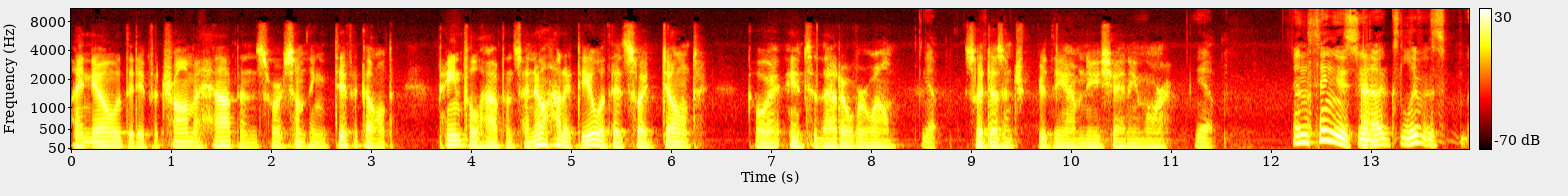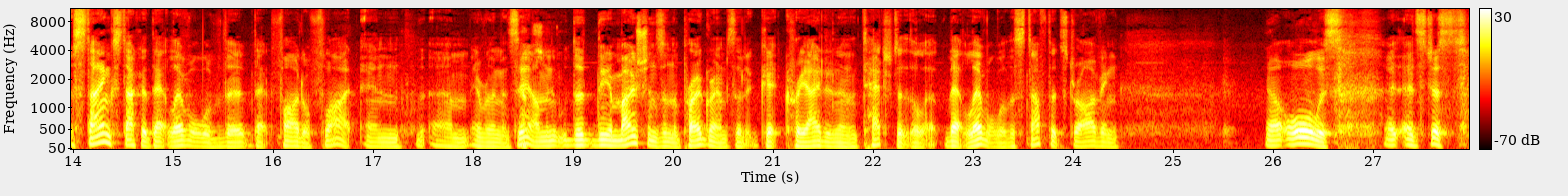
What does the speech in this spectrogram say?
I know that if a trauma happens or something difficult, painful happens, I know how to deal with it so I don't go into that overwhelm. Yep. So it doesn't trigger the amnesia anymore. Yep. And the thing is, you know, live, staying stuck at that level of the that fight or flight and um, everything that's there. I mean, the the emotions and the programs that get created and attached at the, that level are the stuff that's driving. You know, all this. It, it's just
